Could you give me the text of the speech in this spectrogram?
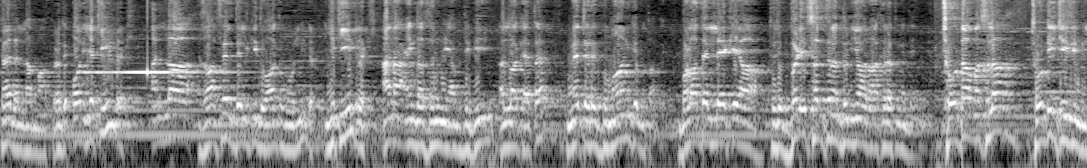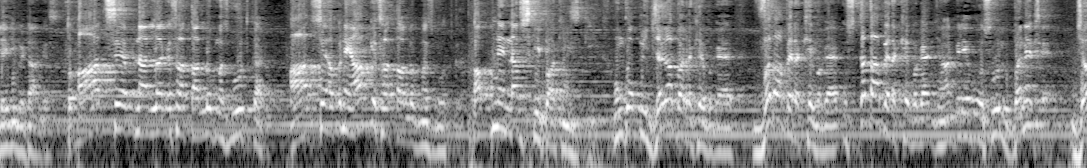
شاید اللہ معاف کر دے۔ اور یقین رکھی اللہ غافل دل کی دعا کو بول نہیں کرتا۔ یقین رکھی انا آئندہ ذنی عبدی بھی اللہ کہتا ہے، میں تیرے گمان کے مطابق بڑا دل لے کے آ، تجھے بڑی سلطنت دنیا اور آخرت میں دیں چھوٹا مسئلہ چھوٹی چیز ہی ملے گی بیٹا آگے سے۔ تو آج سے اپنا اللہ کے ساتھ تعلق مضبوط کر۔ آج سے اپنے آپ کے ساتھ تعلق مضبوط کر۔ اپنے نفس کی پاکیز کی ان کو اپنی جگہ پر رکھے بغیر، وضع پہ رکھے بغیر، اس قطع پہ رکھے بغیر جہاں کے لیے وہ اصول بنے تھے۔ جب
